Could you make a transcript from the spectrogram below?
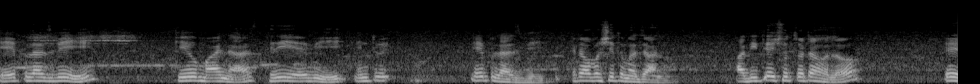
a plus b cube minus three a b into a plus b. এটা অবশ্যই তোমরা জানো। আর দ্বিতীয় সূত্রটা হলো a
